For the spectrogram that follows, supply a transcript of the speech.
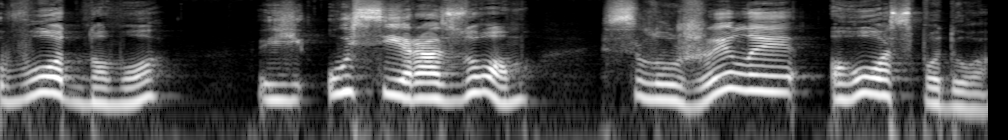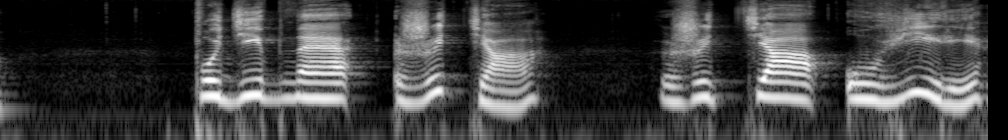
в одному, й усі разом служили Господу. Подібне життя, життя у вірі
